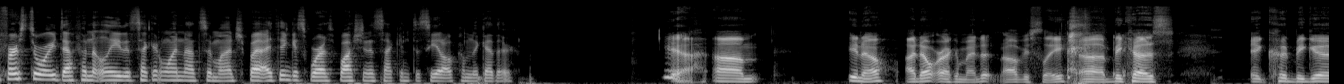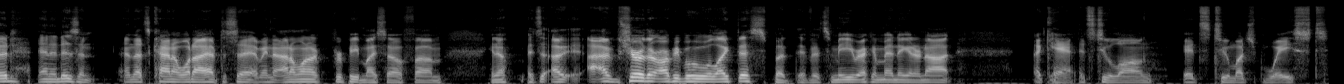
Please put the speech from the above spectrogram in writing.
first story definitely, the second one not so much, but I think it's worth watching a second to see it all come together. Yeah. Um. You know, I don't recommend it, obviously, uh, because it could be good and it isn't, and that's kind of what I have to say. I mean, I don't want to repeat myself. Um, you know, it's I, I'm sure there are people who will like this, but if it's me recommending it or not, I can't. It's too long. It's too much waste.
